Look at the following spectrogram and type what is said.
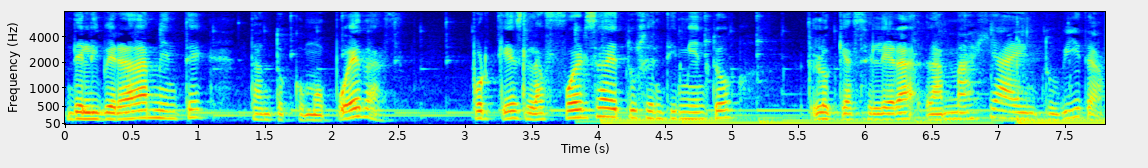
deliberadamente tanto como puedas, porque es la fuerza de tu sentimiento lo que acelera la magia en tu vida.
